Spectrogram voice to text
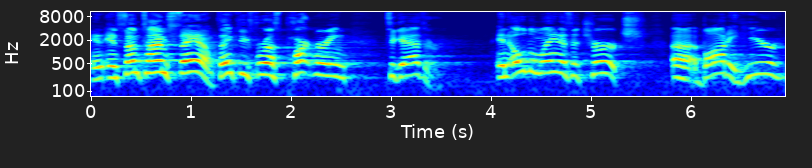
And, and sometimes Sam, thank you for us partnering together. In Oldham Lane as a church uh, body here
